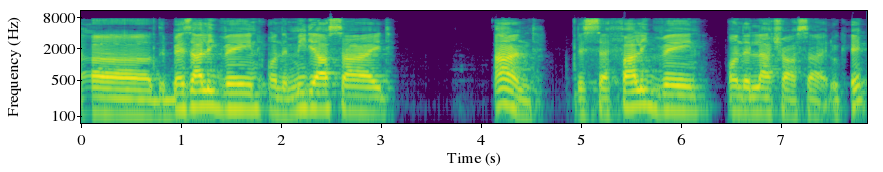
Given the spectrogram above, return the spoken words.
uh, the basilic vein on the medial side and the cephalic vein on the lateral side okay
